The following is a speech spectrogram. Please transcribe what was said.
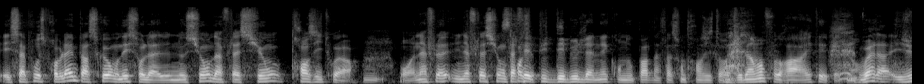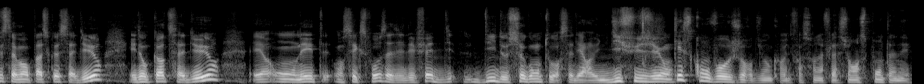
Et ça pose problème parce qu'on est sur la notion d'inflation transitoire. Hmm. Bon, une, inflation Ça fait depuis le début de l'année qu'on nous parle d'inflation transitoire. Évidemment, il faudra arrêter. voilà, et justement parce que ça dure. Et donc, quand ça dure, on, s'expose à des effets dits de second tour, c'est-à-dire une diffusion. Qu'est-ce qu'on voit aujourd'hui, encore une fois, sur l'inflation en spontané?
